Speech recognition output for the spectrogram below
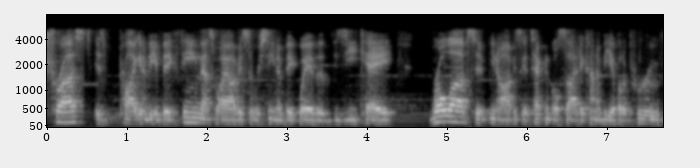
trust is probably going to be a big theme. That's why obviously we're seeing a big wave of ZK rollups. You know, obviously a technical side to kind of be able to prove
